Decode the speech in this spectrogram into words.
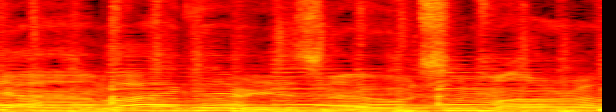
time like there is no tomorrow.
